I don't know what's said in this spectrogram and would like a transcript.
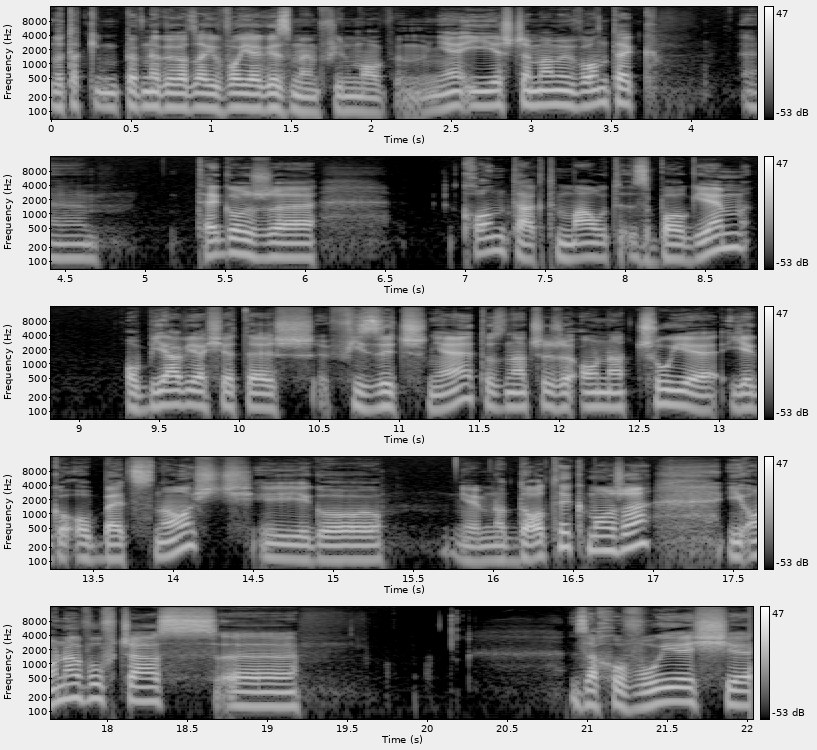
no, takim pewnego rodzaju wojeryzmem filmowym. Nie? I jeszcze mamy wątek tego, że kontakt Maud z Bogiem objawia się też fizycznie, to znaczy, że ona czuje jego obecność, jego nie wiem, no dotyk może i ona wówczas e, zachowuje się,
